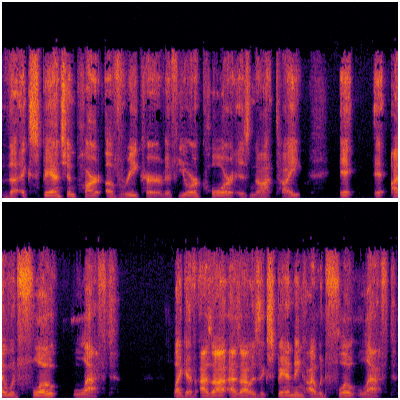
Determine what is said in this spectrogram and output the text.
the expansion part of recurve, if your core is not tight, it, it I would float left. Like if as I as I was expanding, I would float left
